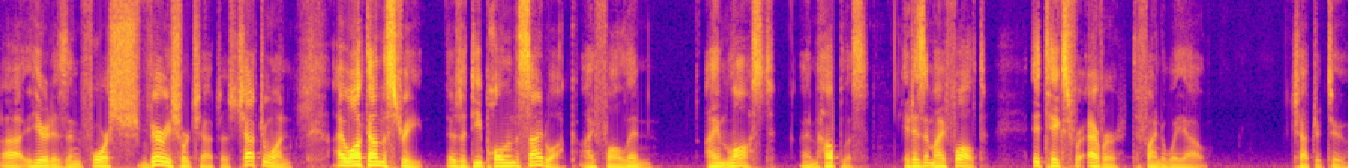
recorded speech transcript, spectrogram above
Uh, here it is in four sh- very short chapters. Chapter one: I walk down the street. There's a deep hole in the sidewalk. I fall in. I am lost. I am helpless. It isn't my fault. It takes forever to find a way out. Chapter 2.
